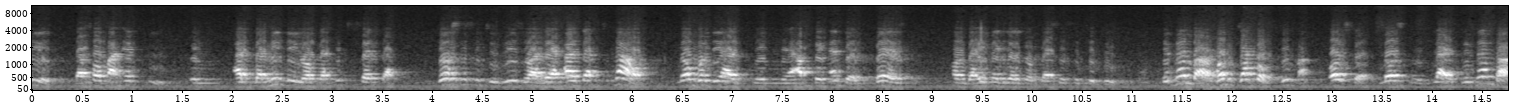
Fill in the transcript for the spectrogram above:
killed, the former MP, in, at the middle of the city center, those CCTVs were there, and to now, nobody has been apprehended based on the images of the CCTV. Remember when Jacob Juma also lost his life. Remember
